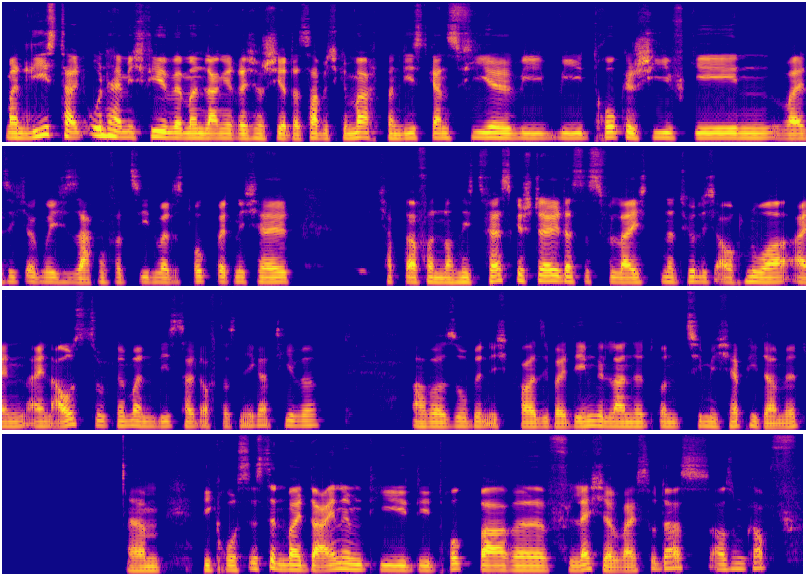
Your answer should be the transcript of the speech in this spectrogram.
man liest halt unheimlich viel, wenn man lange recherchiert. Das habe ich gemacht. Man liest ganz viel, wie, wie Drucke schief gehen, weil sich irgendwelche Sachen verziehen, weil das Druckbett nicht hält. Ich habe davon noch nichts festgestellt. Das ist vielleicht natürlich auch nur ein, ein Auszug. Ne? Man liest halt auf das Negative. Aber so bin ich quasi bei dem gelandet und ziemlich happy damit. Ähm, wie groß ist denn bei deinem die, die druckbare Fläche? Weißt du das aus dem Kopf?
